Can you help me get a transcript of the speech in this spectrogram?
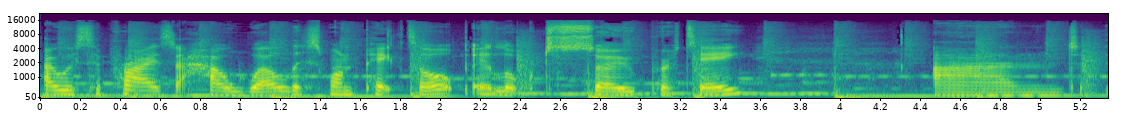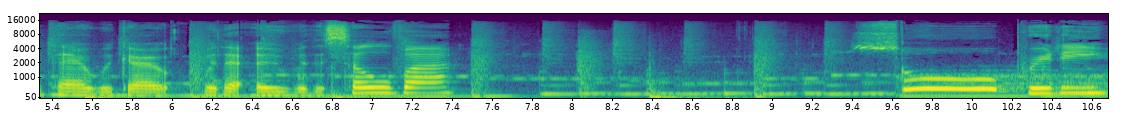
I was surprised at how well this one picked up. It looked so pretty. And there we go with it over the silver. So pretty.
